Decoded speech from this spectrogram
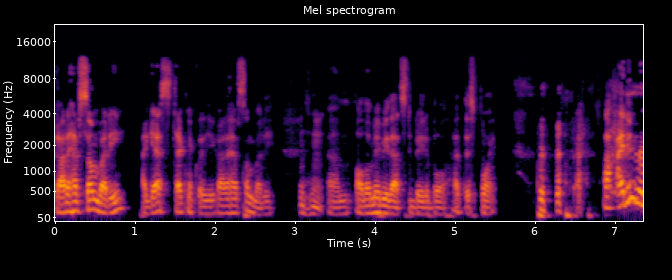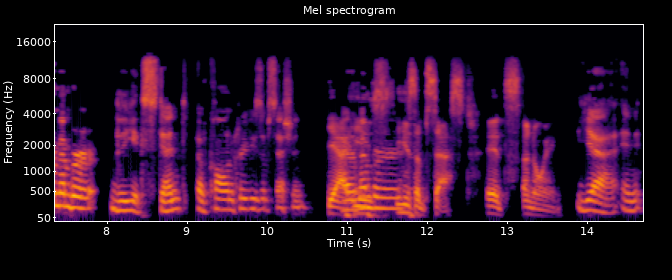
got to have somebody, I guess, technically, you got to have somebody. Mhm. Um, although maybe that's debatable at this point. I, I didn't remember the extent of Colin Creevey's obsession. yeah, I he's, remember- he's obsessed. It's annoying. Yeah, and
